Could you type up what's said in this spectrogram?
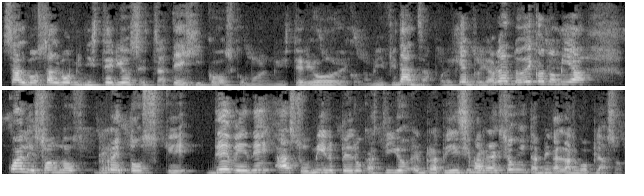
salvo, salvo ministerios estratégicos como el Ministerio de Economía y Finanzas, por ejemplo. Y hablando de economía, ¿cuáles son los retos que debe de asumir Pedro Castillo en rapidísima reacción y también a largo plazo?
